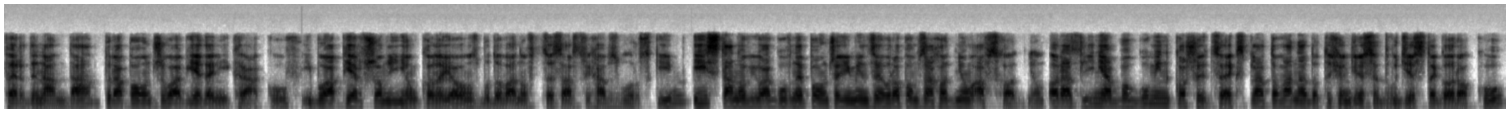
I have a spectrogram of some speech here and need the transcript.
Ferdynanda, która połączyła Wiedeń i Kraków i była pierwszą linią kolejową zbudowaną w Cesarstwie Habsburskim i stanowiła główne połączenie między Europą Zachodnią a Wschodnią oraz linia Bogumin-Koszyce eksploatowana do 1920 roku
